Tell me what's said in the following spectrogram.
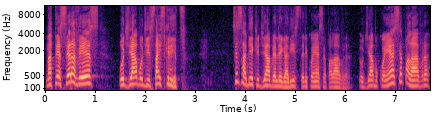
Na terceira vez, o diabo diz, está escrito. Você sabia que o diabo é legalista? Ele conhece a palavra? O diabo conhece a palavra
